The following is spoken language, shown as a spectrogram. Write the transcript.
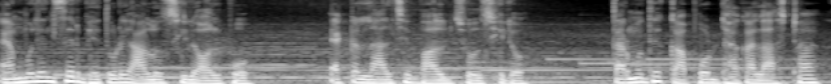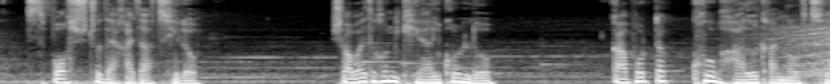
অ্যাম্বুলেন্সের ভেতরে আলো ছিল অল্প, একটা লালচে বাল্ব জ্বলছিল, তার মধ্যে কাপড় ঢাকা লাশটা স্পষ্ট দেখা যাচ্ছিল। সবাই তখন খেয়াল করল, কাপড়টা খুব হালকা নড়ছে।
